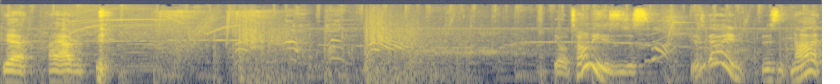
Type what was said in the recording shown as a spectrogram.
Yeah, I haven't. Yo, Tony is just. This guy is not.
